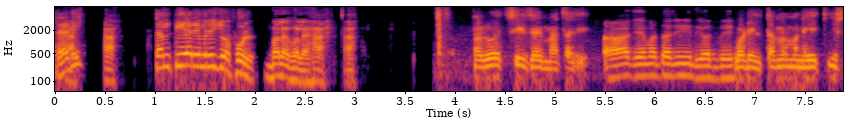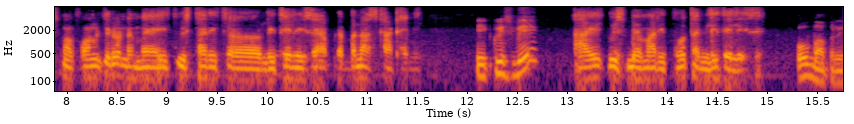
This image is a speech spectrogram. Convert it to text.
રેડી હા તમે તૈયારીમાં રહીજો ફૂલ ભલે ભલે હા હા. ભગવતસિંહ જય માતાજી. હા જય માતાજી દિવતભાઈ વડીલ તમે મને એકવીસમાં ફોન કર્યો ને મેં એકવીસ તારીખ લીધેલી છે આપણે બનાસકાંઠાની. એકવીસ બે? હા એકવીસ બે મારી પોતાની લીધેલી છે. ઓ બાપરે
